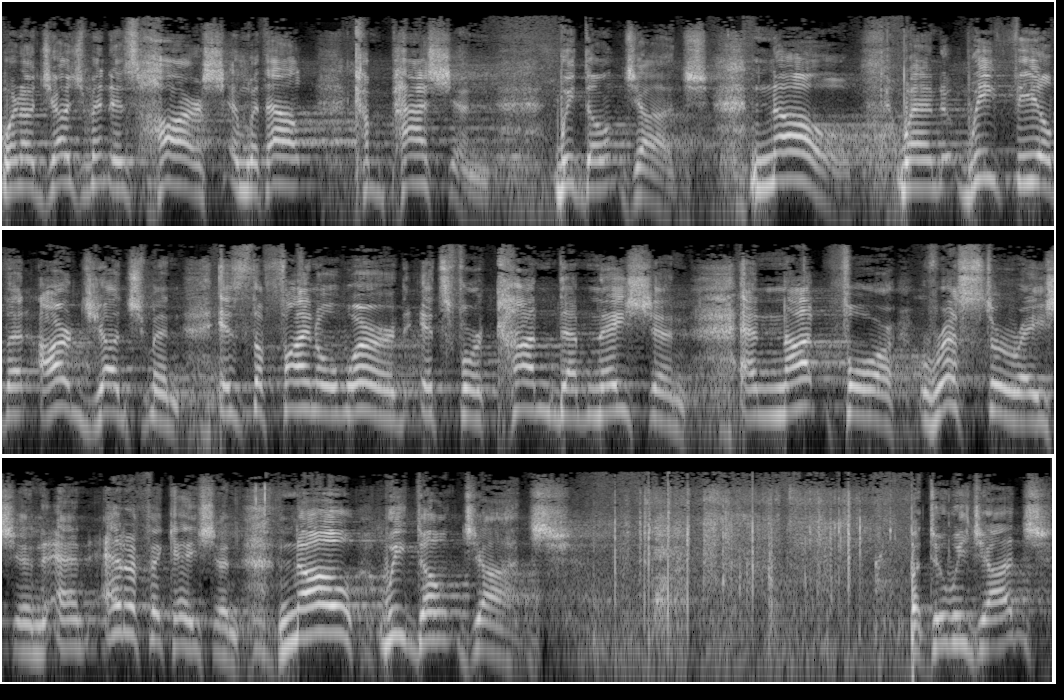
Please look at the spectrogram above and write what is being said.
when our judgment is harsh and without compassion, we don't judge. No, when we feel that our judgment is the final word, it's for condemnation and not for restoration and edification. No, we don't judge. But do we judge?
